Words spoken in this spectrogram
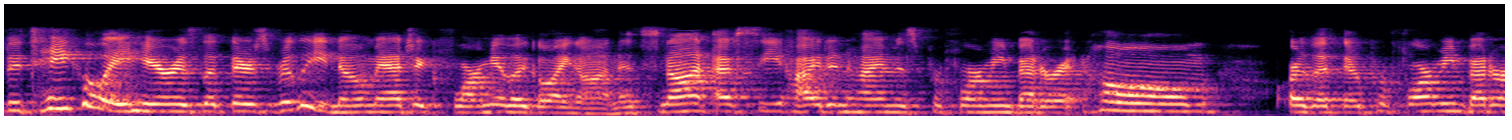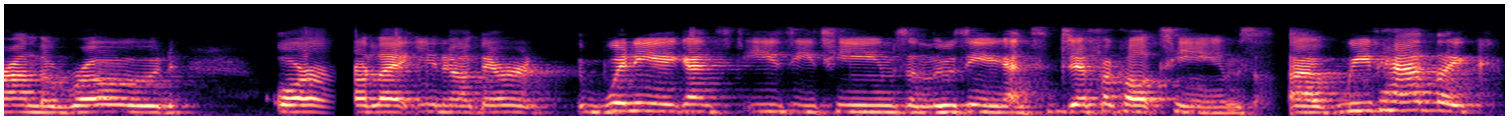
the takeaway here is that there's really no magic formula going on. It's not FC Heidenheim is performing better at home, or that they're performing better on the road, or that you know they're winning against easy teams and losing against difficult teams. Uh, we've had like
